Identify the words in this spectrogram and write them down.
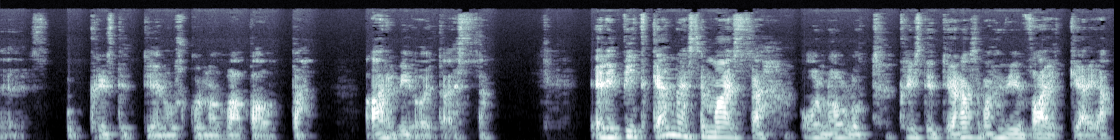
eh, kristittyjen uskonnon vapautta arvioitaessa. Eli pitkään näissä maissa on ollut kristittyjen asema hyvin vaikea ja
